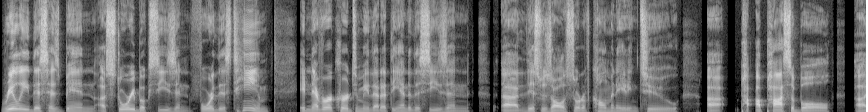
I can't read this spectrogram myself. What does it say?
really this has been a storybook season for this team it never occurred to me that at the end of the season uh, this was all sort of culminating to uh, a possible uh,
